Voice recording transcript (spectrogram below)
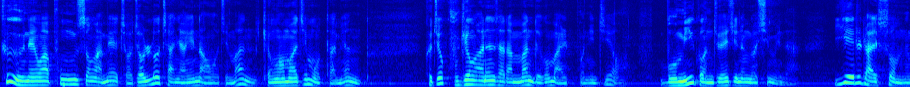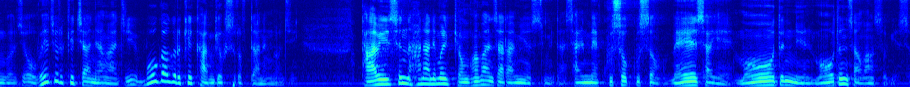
그 은혜와 풍성함에 저절로 찬양이 나오지만 경험하지 못하면 그저 구경하는 사람만 되고 말 뿐이지요. 몸이 건조해지는 것입니다. 이해를 할 수 없는 거죠. 왜 저렇게 찬양하지? 뭐가 그렇게 감격스럽다는 거지? 다윗은 하나님을 경험한 사람이었습니다. 삶의 구석구석, 매사에 모든 일, 모든 상황 속에서.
